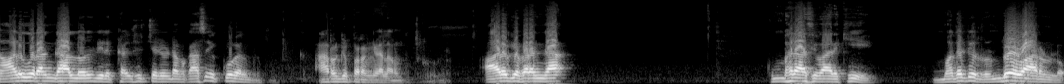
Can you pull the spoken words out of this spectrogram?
నాలుగు రంగాల్లోనూ వీళ్ళకి కలిసి వచ్చేటువంటి అవకాశం ఎక్కువ కనబడుతుంది. ఆరోగ్యపరంగా ఎలా ఉంటుంది? ఆరోగ్యపరంగా కుంభరాశి వారికి మొదటి రెండో వారంలో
